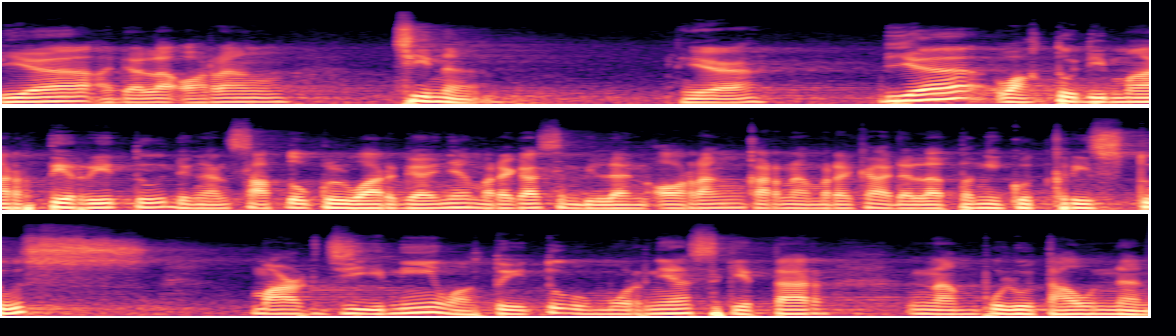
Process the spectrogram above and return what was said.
Dia adalah orang Cina. Ya, dia waktu di martir itu dengan satu keluarganya mereka sembilan orang karena mereka adalah pengikut Kristus Mark G ini waktu itu umurnya sekitar 60 tahunan,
